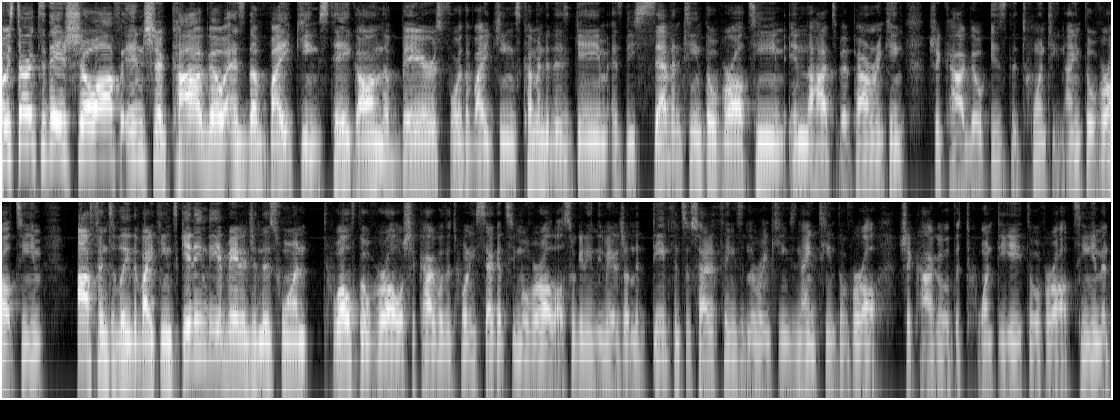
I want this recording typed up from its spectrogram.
We start today's show off in Chicago as the Vikings take on the Bears. For the Vikings, come into this game as the 17th overall team in the Hot Tip Power Ranking. Chicago is the 29th overall team. Offensively, the Vikings getting the advantage in this one. 12th overall, with Chicago the 22nd team overall, also getting the advantage on the defensive side of things in the rankings. 19th overall, Chicago the 28th overall team. And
